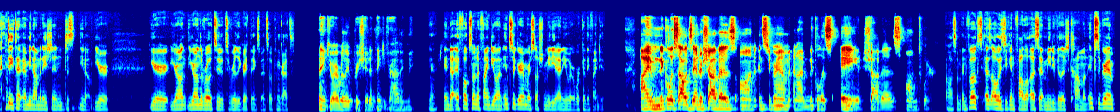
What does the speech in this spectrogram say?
daytime emmy nomination just you know you're you're you're on you're on the road to to really great things man so congrats Thank you. I really appreciate it. Thank you for having me. Yeah. And uh, if folks want to find you on Instagram or social media anywhere, where can they find you? I am Nicholas Alexander Chavez on Instagram, and I'm Nicholas A. Chavez on Twitter. Awesome. And folks, as always, you can follow us at MediaVillage.com on Instagram.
